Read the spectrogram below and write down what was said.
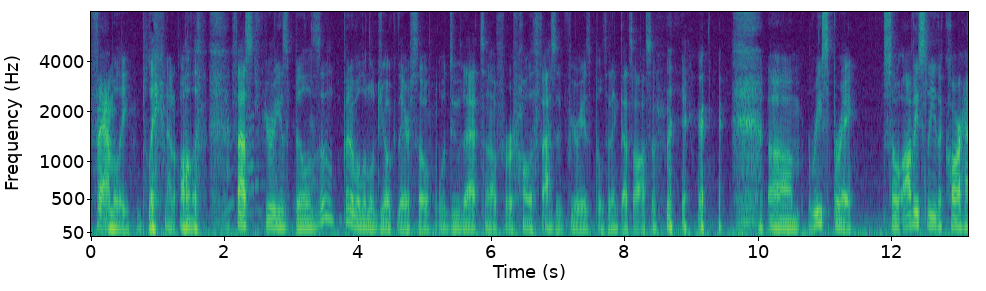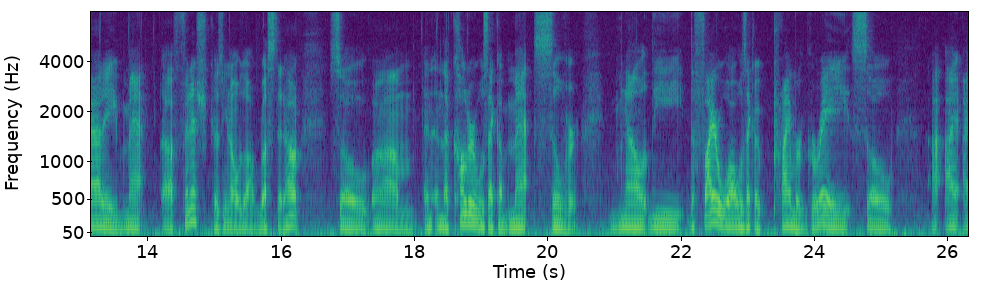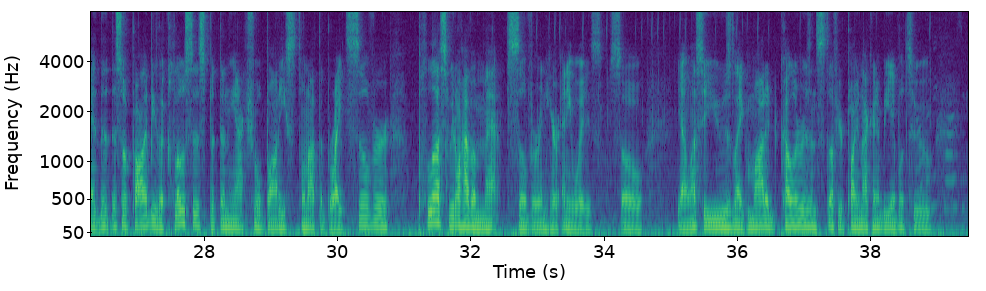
family playing out all the Fast Furious builds. A bit of a little joke there, so we'll do that uh, for all the Fast and Furious builds. I think that's awesome. um, respray. So obviously the car had a matte uh, finish because you know it was all rusted out. So um, and and the color was like a matte silver. Now the the firewall was like a primer gray. So I, I this will probably be the closest, but then the actual body's still not the bright silver. Plus, we don't have a matte silver in here anyways. So, yeah, unless you use like modded colors and stuff, you're probably not going to be able to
